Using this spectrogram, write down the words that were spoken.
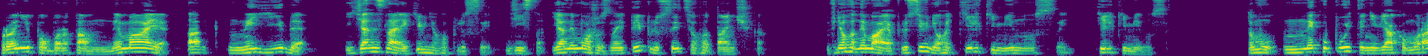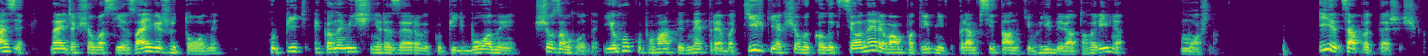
Броні по бортам немає, танк не їде. Я не знаю, які в нього плюси. Дійсно, я не можу знайти плюси цього танчика. В нього немає плюсів, в нього тільки мінуси. Тільки мінуси. Тому не купуйте ні в якому разі, навіть якщо у вас є зайві жетони, купіть економічні резерви, купіть бони, що завгодно. Його купувати не треба. Тільки якщо ви колекціонери, вам потрібні прям всі танки в грі 9 рівня, можна. І ця ПТшечка.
